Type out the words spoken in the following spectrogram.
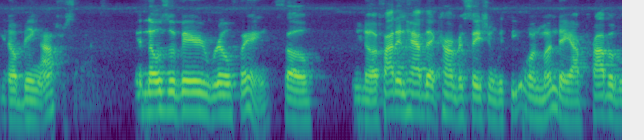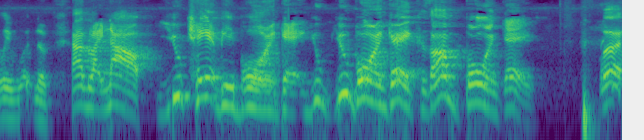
you know being ostracized, and those are very real things. So you know, if I didn't have that conversation with you on Monday, I probably wouldn't have. I'd be like, "Now you can't be born gay. You you born gay because I'm born gay." But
